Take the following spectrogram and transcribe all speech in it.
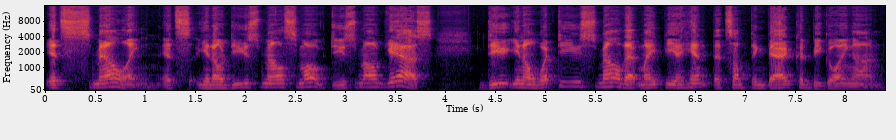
It's smelling. It's, you know, do you smell smoke? Do you smell gas? Do you, you know, what do you smell that might be a hint that something bad could be going on?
